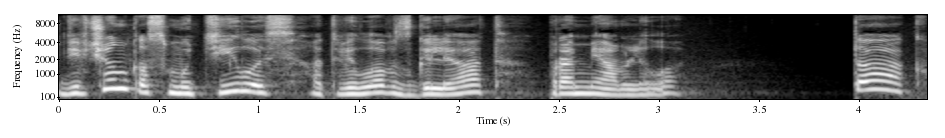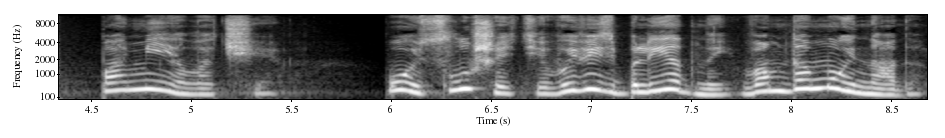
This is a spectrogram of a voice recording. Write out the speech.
Девчонка смутилась, отвела взгляд, промямлила – так, по мелочи. Ой, слушайте, вы весь бледный, вам домой надо.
